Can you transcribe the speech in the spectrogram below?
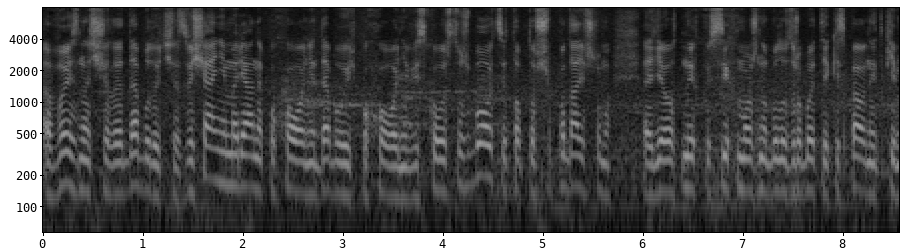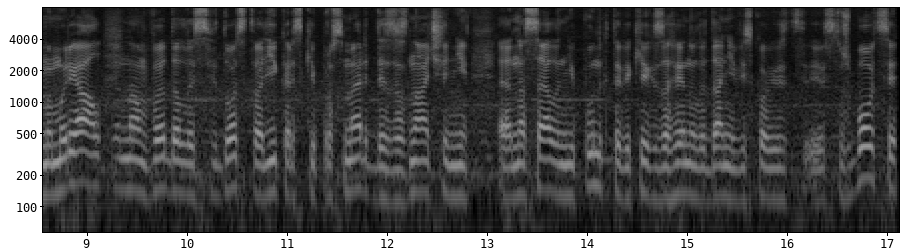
визначили, де будуть звичайні миряни поховані, де будуть поховані військовослужбовці. Тобто, щоб подальшому для них усіх можна було зробити якийсь певний такий меморіал. Нам видали свідоцтва лікарські про смерть, де зазначені е, населені пункти, в яких загинули дані військові службовці.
